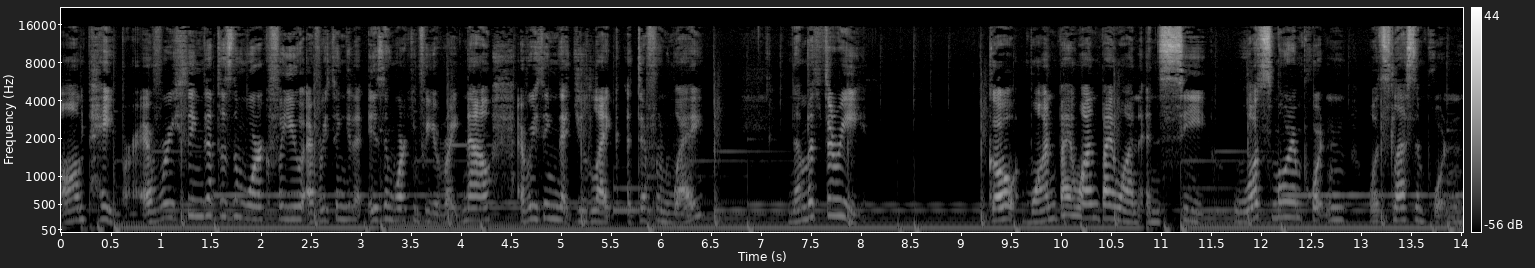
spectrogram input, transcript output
on paper. Everything that doesn't work for you, everything that isn't working for you right now, everything that you like a different way. Number 3, go one by one by one and see what's more important, what's less important.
